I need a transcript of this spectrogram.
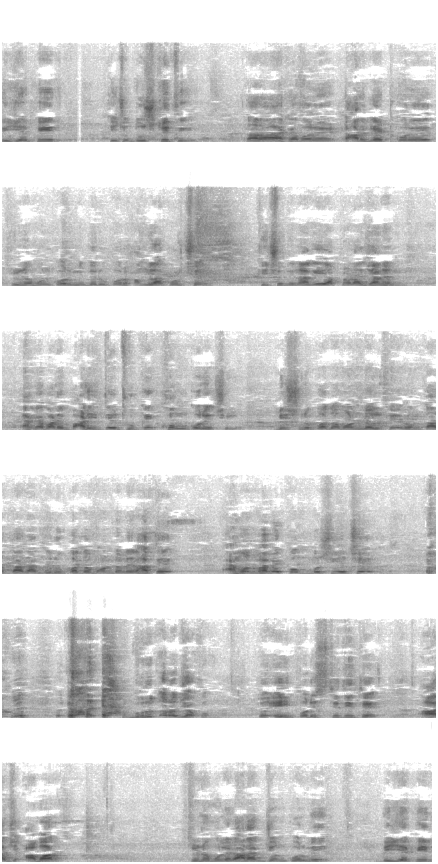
বিজেপির কিছু দুষ্কৃতী, তারা একেবারে টার্গেট করে তৃণমূল কর্মীদের উপর হামলা করছে কিছুদিন আগেই আপনারা জানেন, একেবারে বাড়িতে ঢুকে খুন করেছিল বিষ্ণুপদ মণ্ডলকে এবং তার দাদা গুরুপদ মণ্ডলের হাতে এমনভাবে কোপ বসিয়েছে, গুরুতর জখম। তো এই পরিস্থিতিতে আজ আবার তৃণমূলের আর কর্মী বিজেপির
